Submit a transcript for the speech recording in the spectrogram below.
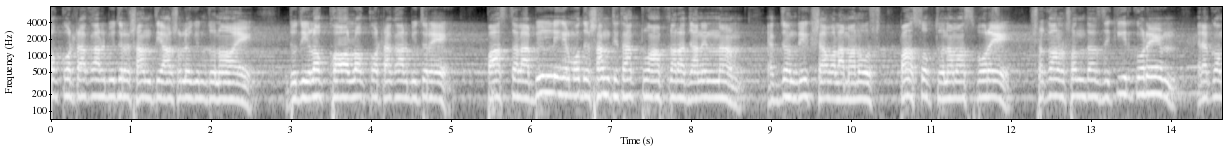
লক্ষ টাকার ভিতরে শান্তি আসলে কিন্তু নয়। যদি লক্ষ লক্ষ টাকার ভিতরে পাঁচতলা বিল্ডিংয়ের মধ্যে শান্তি থাকতো, আপনারা জানেন না, একজন রিক্সাওয়ালা মানুষ পাঁচ শক্ত নামাজ পড়ে, সকাল, সন্ধ্যা জিকির করে, এরকম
